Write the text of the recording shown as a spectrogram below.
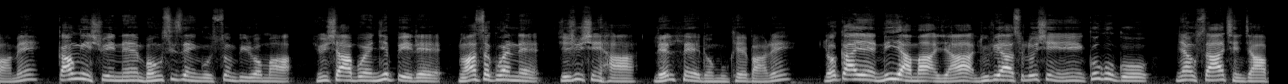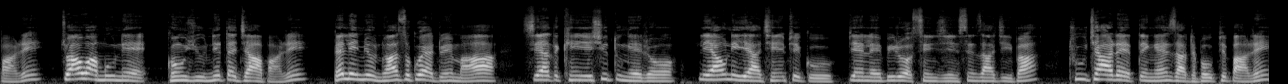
ပါမယ်။ကောင်းကင်ရွှေနန်းဘုံစည်းစိမ်ကိုစွန့်ပြီးတော့မှ ယွန်ရှာပွဲညစ်ပေတဲ့နွားစကွက်နဲ့ယေရှုရှင်ဟာလဲလှဲ့တော်မူခဲ့ပါတယ်။လောကရဲ့နိယာမအရာလူတွေဟာဆိုလို့ရှိရင်ကိုကိုကိုမြောက်စားချင်ကြပါတယ်။ကြွားဝမှုနဲ့ဂုံယူနှစ်သက်ကြပါတယ်။ဘဲလင်မြို့နွားစကွက်အတွင်းမှာဆရာသခင်ယေရှုသူငယ်တော်လျှောင်းနေရခြင်းအဖြစ်ကိုပြန်လည်ပြီးတော့ဆင်ခြင်စဉ်းစားကြည့်ပါ။ထူးခြားတဲ့သင်ခန်းစာတစ်ပုဒ်ဖြစ်ပါတယ်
